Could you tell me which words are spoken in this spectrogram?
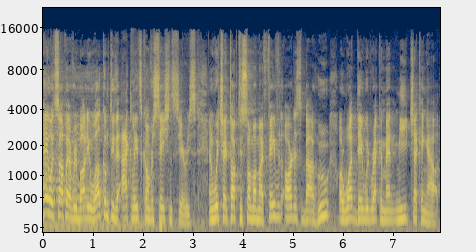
Hey, what's up, everybody? Welcome to the Accolades Conversation series, in which I talk to some of my favorite artists about who or what they would recommend me checking out.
